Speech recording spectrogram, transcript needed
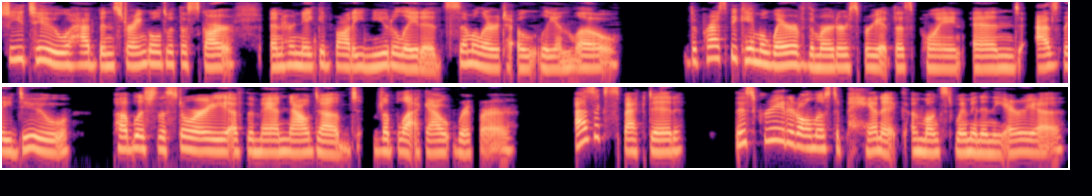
She too had been strangled with a scarf and her naked body mutilated, similar to Oatley and Lowe. The press became aware of the murder spree at this point, and as they do, published the story of the man now dubbed the Blackout Ripper. As expected, this created almost a panic amongst women in the area,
